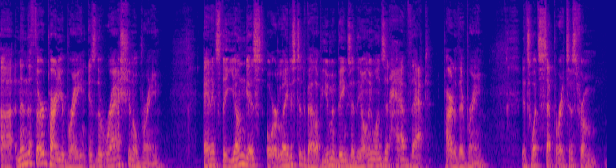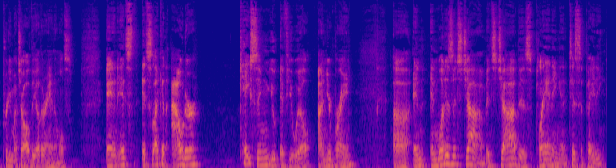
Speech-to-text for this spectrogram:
Uh, and then the third part of your brain is the rational brain. And it's the youngest or latest to develop. Human beings are the only ones that have that part of their brain. It's what separates us from pretty much all the other animals. And it's it's like an outer casing, you if you will, on your brain. Uh, and and what is its job? Its job is planning, anticipating,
